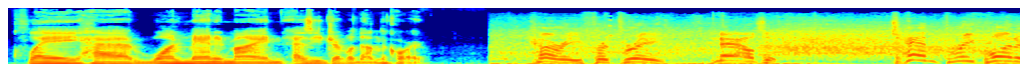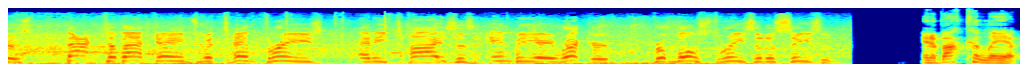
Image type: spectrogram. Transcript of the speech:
Klay had one man in mind as he dribbled down the court. Curry for three. Nails it. 10 three pointers, back to back games with 10 threes, and he ties his NBA record for most threes in a season. An Ibaka layup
